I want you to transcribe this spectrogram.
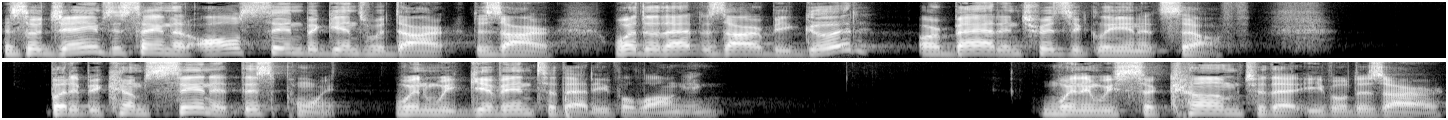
And so James is saying that all sin begins with desire, whether that desire be good or bad intrinsically in itself. But it becomes sin at this point when we give in to that evil longing when we succumb to that evil desire.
